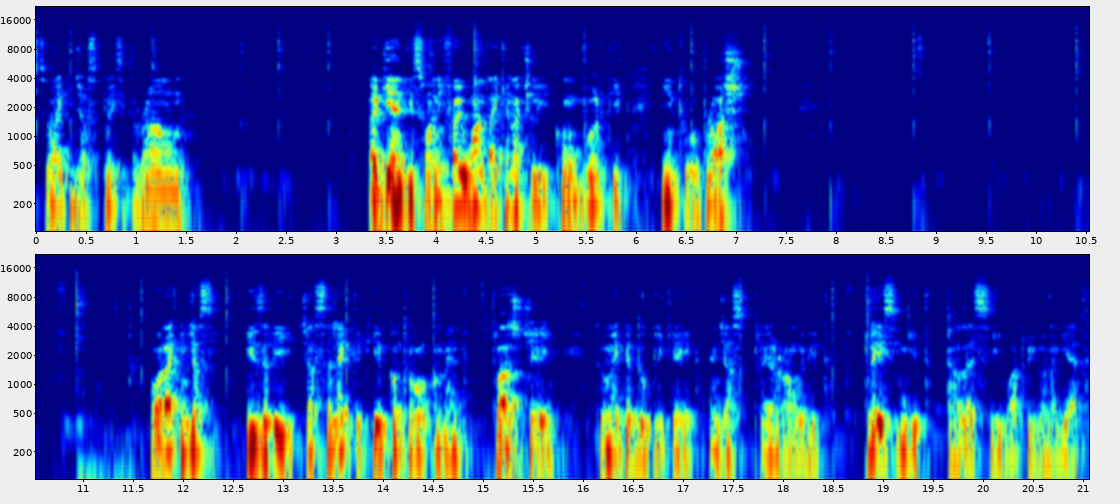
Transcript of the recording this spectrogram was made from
So I can just place it around. Again, this one, if I want, I can actually convert it into a brush. Or I can just easily just select it here, Control Command plus J to make a duplicate and just play around with it, placing it and let's see what we're gonna get.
